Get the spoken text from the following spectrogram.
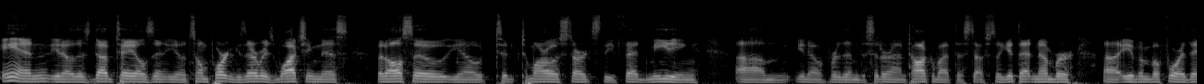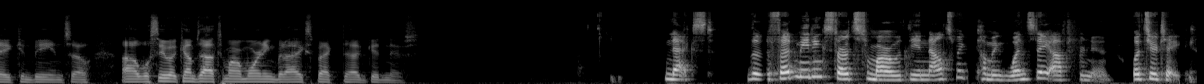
and, you know, this dovetails and, you know, it's so important because everybody's watching this, but also, you know, t- tomorrow starts the Fed meeting, um, you know, for them to sit around and talk about this stuff. So get that number uh, even before they convene. So uh, we'll see what comes out tomorrow morning, but I expect uh, good news. Next, the Fed meeting starts tomorrow with the announcement coming Wednesday afternoon. What's your take?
